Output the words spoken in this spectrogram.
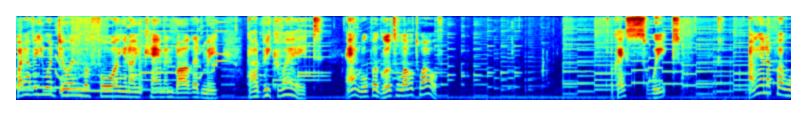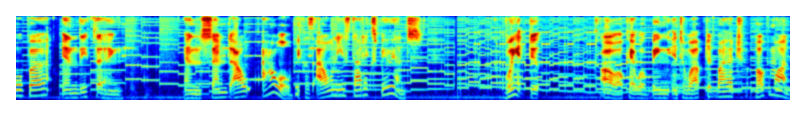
whatever you were doing before, you know, you came and bothered me, that'd be great. And Wooper grew to level 12. Okay, sweet. I'm gonna put Wooper in the thing and send out Owl because Owl needs that experience. Bring it, dude. Oh, okay, we're being interrupted by a Pokemon.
